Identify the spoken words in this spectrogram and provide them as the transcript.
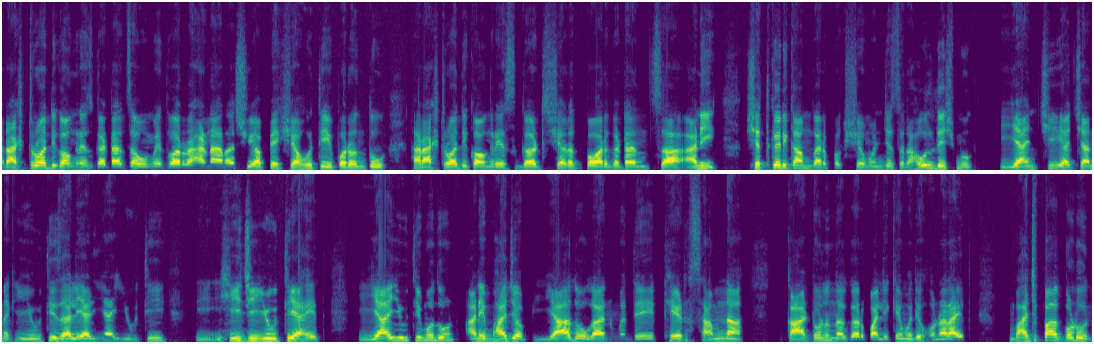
राष्ट्रवादी काँग्रेस गटाचा उमेदवार राहणार अशी अपेक्षा होती परंतु राष्ट्रवादी काँग्रेस गट शरद पवार गटांचा आणि शेतकरी कामगार पक्ष म्हणजेच राहुल देशमुख यांची अचानक युती झाली आणि या युती ही जी युती आहेत या युतीमधून आणि भाजप या दोघांमध्ये थेट सामना काटोल नगरपालिकेमध्ये होणार आहेत. भाजपाकडून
